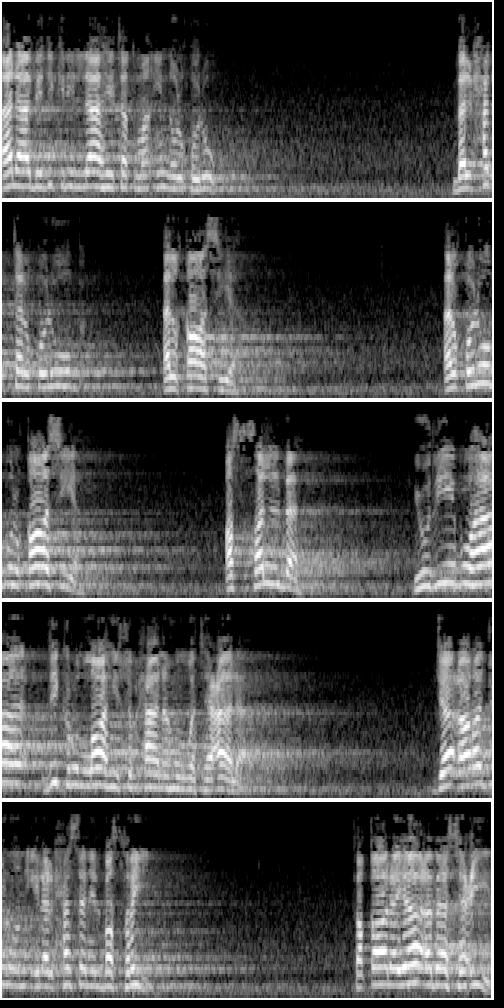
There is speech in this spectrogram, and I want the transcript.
ألا بذكر الله تطمئن القلوب. بل حتى القلوب القاسية. القلوب القاسية الصلبة يذيبها ذكر الله سبحانه وتعالى. جاء رجل إلى الحسن البصري فقال يا أبا سعيد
